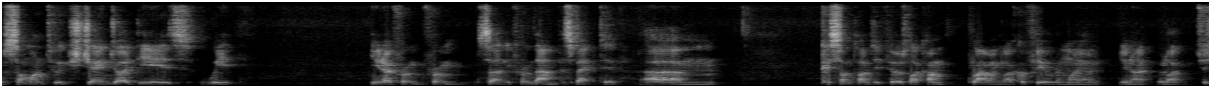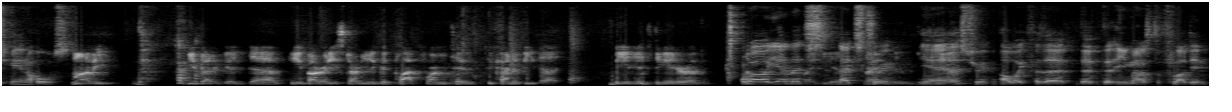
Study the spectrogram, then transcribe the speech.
someone to exchange ideas with you know from from certainly from that perspective. Because um, sometimes it feels like i'm plowing like a field on my own you know with like just me and a horse. Well i mean you've got a good uh, you've already started a good platform to to kind of be the be an instigator of. Well, yeah, that's idea, that's right? true. Yeah, yeah, that's true. I'll wait for the, the, the, emails to flood in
